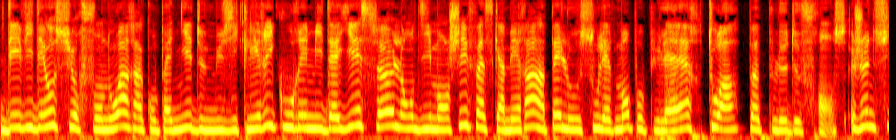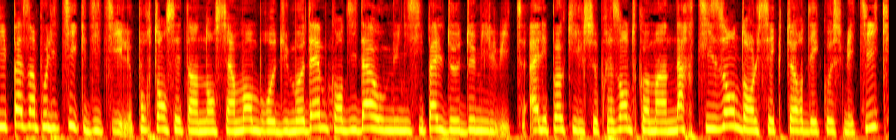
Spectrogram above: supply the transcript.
Des vidéos sur fond noir accompagnées de musique lyrique où Rémi Daillé, seul en dimanche face caméra, appelle au soulèvement populaire. Toi, peuple de France. Je ne suis pas un politique, dit-il. Pourtant, c'est un ancien membre du Modem, candidat au municipal de 2008. À l'époque, il se présente comme un artisan dans le secteur des cosmétiques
